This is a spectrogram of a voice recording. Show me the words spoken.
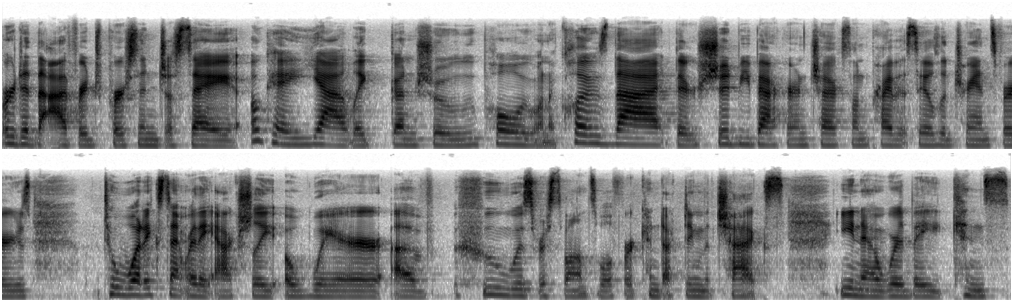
or did the average person just say okay yeah like gun show loophole we want to close that there should be background checks on private sales and transfers to what extent were they actually aware of who was responsible for conducting the checks? You know, were they cons-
